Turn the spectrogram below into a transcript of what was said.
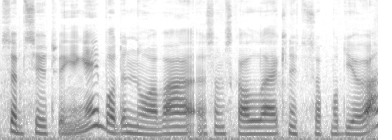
Subsea-utbygginger. Både Nova, øh, som skal øh, knyttes opp mot Gjøa,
